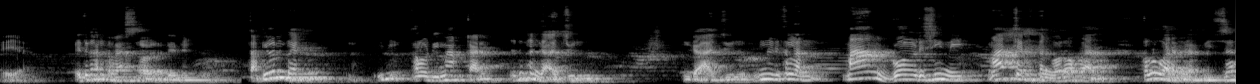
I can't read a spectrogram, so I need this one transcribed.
Iya. Itu kan keras kalau dendeng. Tapi lembek. Nah, ini kalau dimakan itu kan enggak ajun. Enggak ajun. Ini ditelan. Manggol di sini, macet tenggorokan. Keluar nggak bisa,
